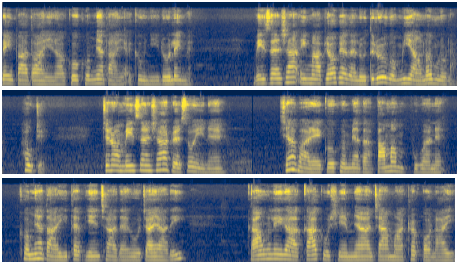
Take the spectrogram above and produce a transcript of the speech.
နှိမ်ပါသွားရင်တော့ကိုခွန်မြတ်တာရဲ့အကူအညီလိုလိမ့်မယ်မေဆန်ရှားအိမ်မှာပြောခဲ့တယ်လို့သူတို့ကိုမိအောင်လုပ်မလို့လားဟုတ်တယ်ကျွန်တော်မေဆန်ရှားအတွက်ဆိုရင်လည်း ရပါတယ်ကိုခွန်မြတ်တာဘာမှမပူပါနဲ့ခွန်မြတ်တာကြီးတက်ပြင်းချတဲ့ကိုကြားရသည်ကောင်းကလေးကကားကိုရှင်များကြားမှာထွက်ပေါ်လာ၏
